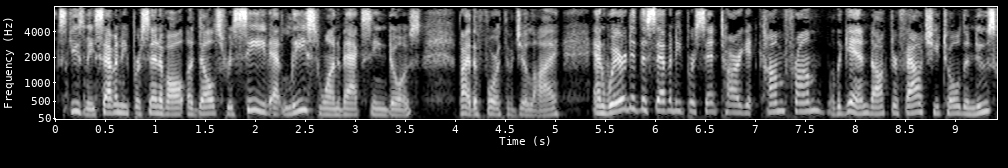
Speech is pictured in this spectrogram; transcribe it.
excuse me, 70% of all adults receive at least one vaccine dose by the 4th of July. And where did the 70% target come from? Well, again, Dr. Fauci told a news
